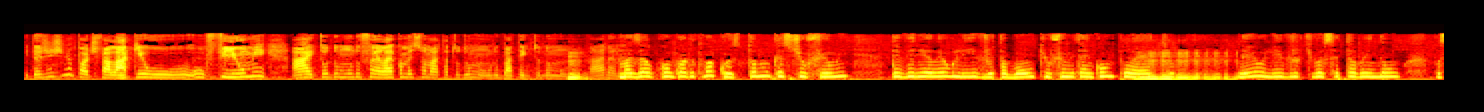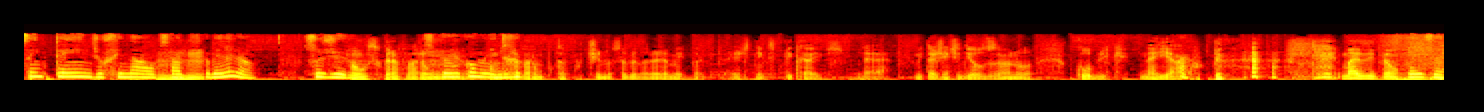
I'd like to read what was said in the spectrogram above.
Então a gente não pode falar que o, o filme, ai, todo mundo foi lá e começou a matar todo mundo, bater em todo mundo. Para, né? Mas eu concordo com uma coisa, todo mundo que assistiu o filme deveria ler o livro, tá bom? Que o filme tá incompleto. Leia o livro que você também não. Você entende o final, sabe? Fica bem legal. Sugiro. Vamos gravar um. Super recomendo. Vamos gravar um cappuccino sobre laranja mecânica. A gente tem que explicar isso. É, muita gente deu usando Kubrick, né, Iago? Mas então, Pois é.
